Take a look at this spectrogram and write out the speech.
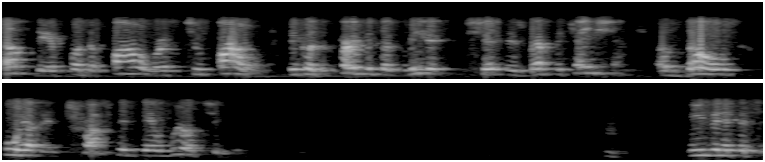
up there for the followers to follow. Because the purpose of leadership is replication of those who have entrusted their will to you. Hmm. Even if it's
